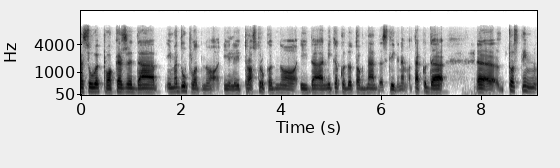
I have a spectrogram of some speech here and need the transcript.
pa se uvek pokaže da ima duplo dno ili trostruko dno i da nikako do tog dna da stignemo. Tako da e, to s tim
